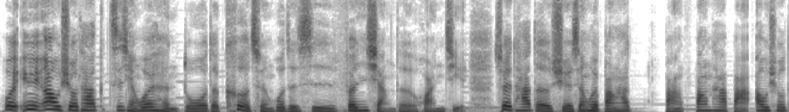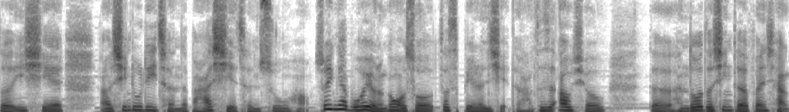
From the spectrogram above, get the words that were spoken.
会因为奥修他之前会很多的课程或者是分享的环节，所以他的学生会帮他帮帮他把奥修的一些呃心路历程的把它写成书，哈，所以应该不会有人跟我说这是别人写的，哈，这是奥修的很多的心得分享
